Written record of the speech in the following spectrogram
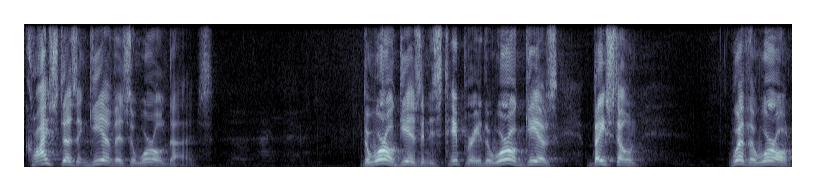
Christ doesn't give as the world does. The world gives and is temporary. The world gives based on whether the world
